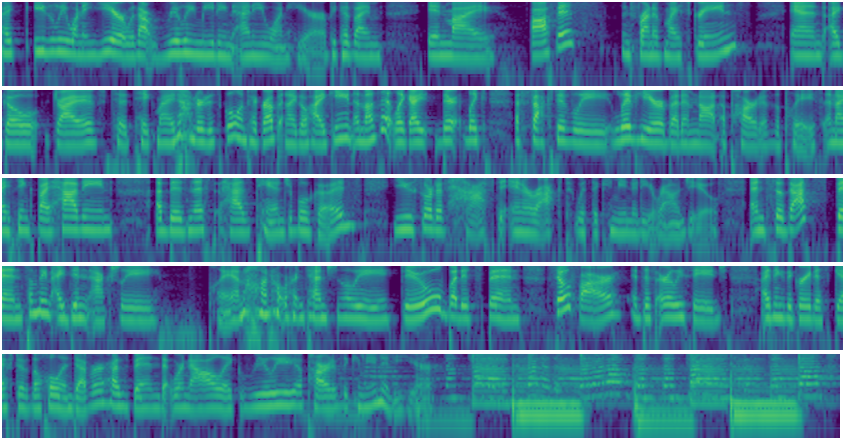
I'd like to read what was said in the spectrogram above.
I easily went a year without really meeting anyone here because I'm in my office in front of my screens and I go drive to take my daughter to school and pick her up and I go hiking and that's it. Like I they're like effectively live here but I'm not a part of the place. And I think by having a business that has tangible goods, you sort of have to interact with the community around you. And so that's been something I didn't actually plan on or intentionally do, but it's been so far at this early stage. I think the greatest gift of the whole endeavor has been that we're now like really a part of the community here.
